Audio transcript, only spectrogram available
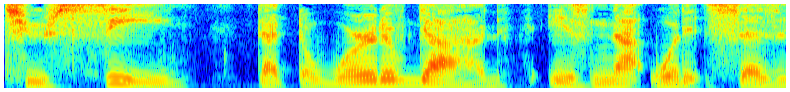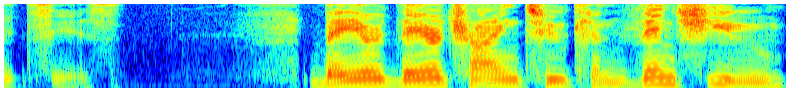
to see that the word of God is not what it says it is. They're, they're trying to convince you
